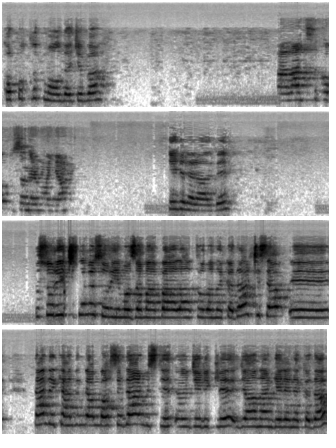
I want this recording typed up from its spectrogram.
Kopukluk mu oldu acaba? Bağlantısı koptu sanırım hocam. Gelir herhalde. Bu soruyu Çisem'e sorayım o zaman bağlantı olana kadar. Çisem, e, sen de kendinden bahseder misin öncelikle Canan gelene kadar?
